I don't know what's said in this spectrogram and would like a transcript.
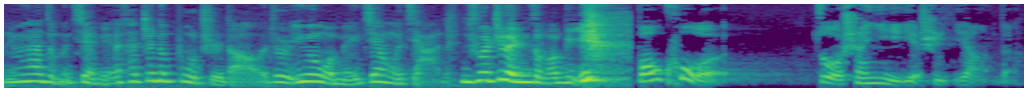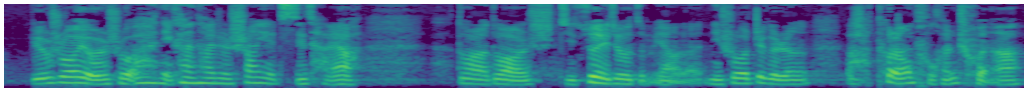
因为他怎么鉴别？他真的不知道，就是因为我没见过假的。你说这你怎么比？包括做生意也是一样的，比如说有人说啊，你看他这商业奇才啊，多少多少几岁就怎么样了？你说这个人啊，特朗普很蠢啊，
